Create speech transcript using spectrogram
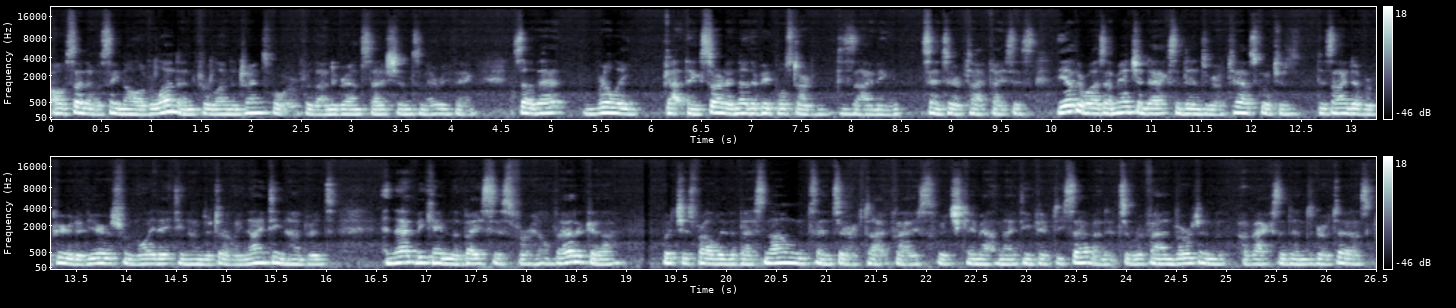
all of a sudden it was seen all over London for London Transport, for the underground stations and everything. So that really got things started, and other people started designing sans serif typefaces. The other was I mentioned Akzidenz-Grotesk, which was designed over a period of years from the late 1800s, early 1900s, and that became the basis for Helvetica, which is probably the best known sans serif typeface, which came out in 1957. It's a refined version of Akzidenz-Grotesk.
